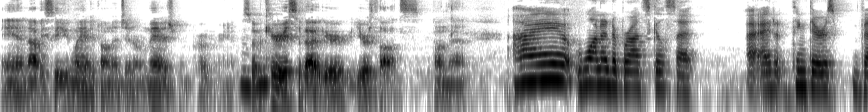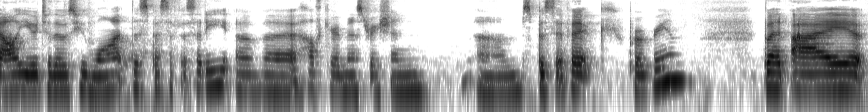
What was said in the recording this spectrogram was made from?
And obviously, you landed on a general management program. So I'm mm-hmm. curious about your your thoughts on that. I wanted a broad skill set. I think there's value to those who want the specificity of a healthcare administration um, specific program but I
